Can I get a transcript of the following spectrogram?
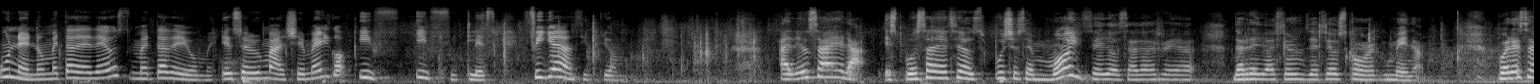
un neno meta de deus, meta de home, e o seu irmán xemelgo If, Ificles, fillo de anfitrión. A deusa era esposa de Zeus, púxose moi celosa das, rea, das relacións de Zeus con Alcmena. Por ese,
